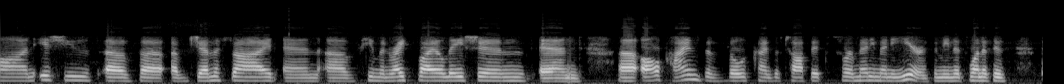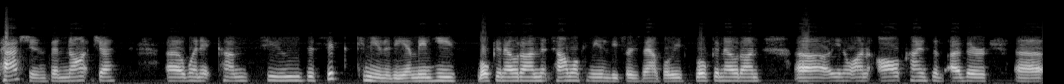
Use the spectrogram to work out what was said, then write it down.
on issues of, uh, of genocide and of human rights violations and uh, all kinds of those kinds of topics for many, many years. I mean, it's one of his passions, and not just uh, when it comes to the Sikh community. I mean, he's spoken out on the Tamil community, for example. He's spoken out on, uh, you know, on all kinds of other uh,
